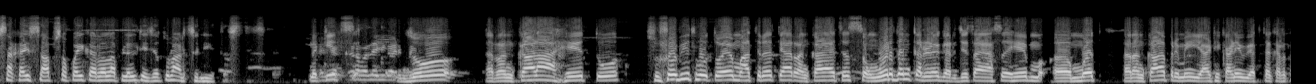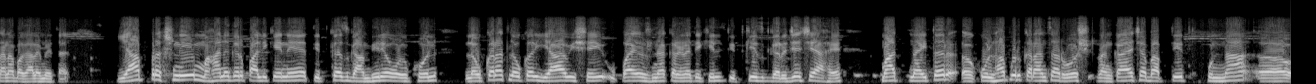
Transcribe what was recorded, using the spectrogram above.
सकाळी साफसफाई करायला आपल्याला त्याच्यातून अडचणी येत असते नक्कीच जो रंकाळा आहे तो सुशोभित होतोय मात्र त्या रंकाळ्याचं संवर्धन करणं गरजेचं आहे असं हे म- मत रंकाळाप्रेमी या ठिकाणी व्यक्त करताना बघायला मिळतात या प्रश्नी महानगरपालिकेने तितकंच गांभीर्य ओळखून लवकरात लवकर याविषयी उपाययोजना करणं देखील तितकीच गरजेची आहे. मात नाहीतर कोल्हापूरकरांचा रोष रंकाळ्याच्या बाबतीत पुन्हा अ,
